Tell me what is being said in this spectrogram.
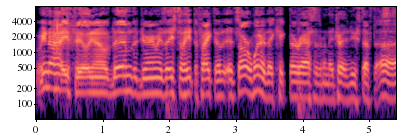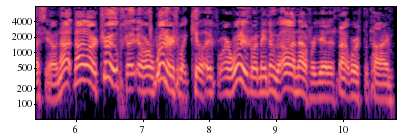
we know how you feel. You know, them, the Germans, they still hate the fact that it's our winter that kicked their asses when they try to do stuff to us. You know, not not our troops. Uh, our winners what kill. Our winners what made them go, oh no, forget it. It's not worth the time.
